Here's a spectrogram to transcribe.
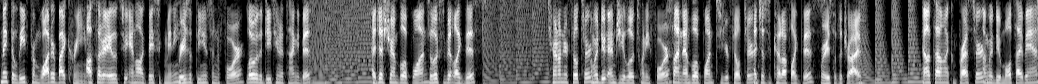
make the lead from Water by Kream. Oscillator A, let's do analog basic mini. Raise up the unison to 4. Lower the detune a tiny bit. Adjust your envelope 1 so it looks a bit like this. Turn on your filter. I'm going to do MG low 24. Assign envelope 1 to your filter. Adjust the cutoff like this. Raise up the drive. Now let's add on a compressor. I'm going to do multiband.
